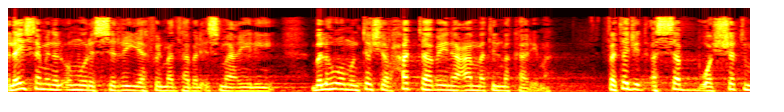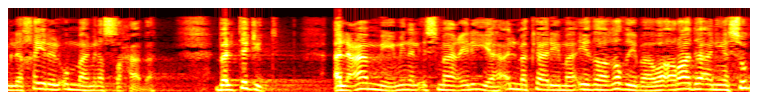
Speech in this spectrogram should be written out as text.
ليس من الأمور السرية في المذهب الإسماعيلي بل هو منتشر حتى بين عامة المكارمه فتجد السب والشتم لخير الأمة من الصحابة. بل تجد العامي من الإسماعيلية المكارمه إذا غضب وأراد أن يسب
